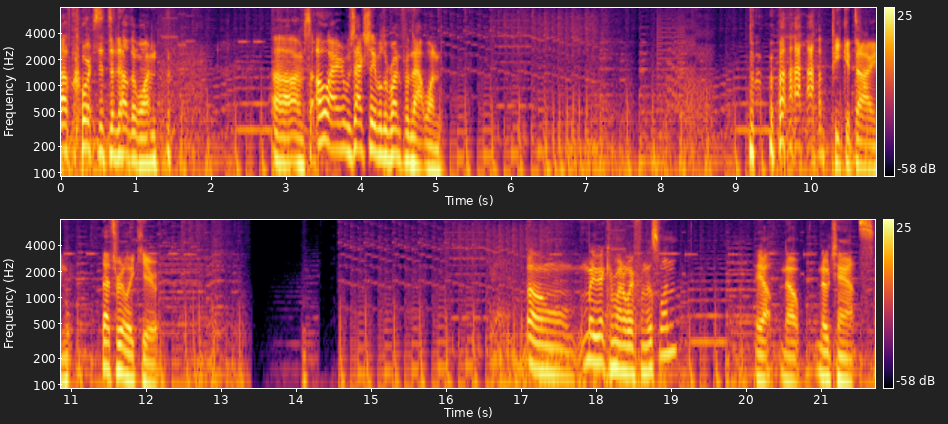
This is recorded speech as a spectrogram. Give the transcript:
Of course it's another one. uh, I'm so oh, I was actually able to run from that one. Pikatine. That's really cute. Oh, maybe I can run away from this one? Yep, no, no chance.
